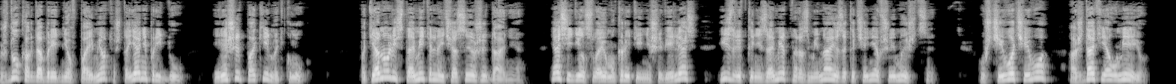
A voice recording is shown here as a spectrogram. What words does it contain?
Жду, когда Бреднев поймет, что я не приду, и решит покинуть клуб. Потянулись томительные часы ожидания. Я сидел в своем укрытии, не шевелясь, изредка незаметно разминая закоченевшие мышцы. Уж чего-чего, а ждать я умею.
